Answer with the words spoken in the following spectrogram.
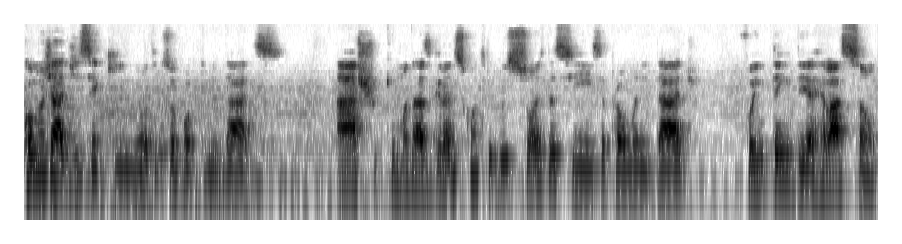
Como eu já disse aqui em outras oportunidades, acho que uma das grandes contribuições da ciência para a humanidade foi entender a relação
